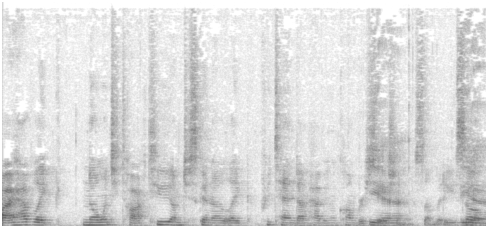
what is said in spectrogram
I have like no one to talk to. I'm just gonna like pretend I'm having a conversation yeah. with somebody. So. Yeah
